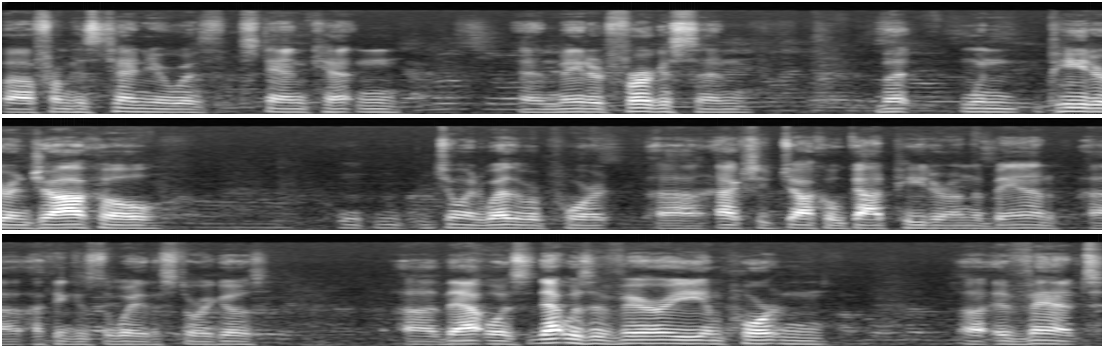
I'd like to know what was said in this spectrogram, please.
uh, from his tenure with Stan Kenton and Maynard Ferguson, but when Peter and w- joined Weather Report, uh, actually Jaco got Peter on the band. Uh, I think is the way the story goes. Uh, that was that was a very important uh, event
